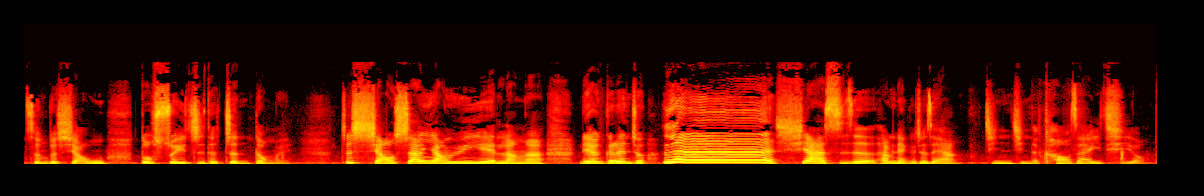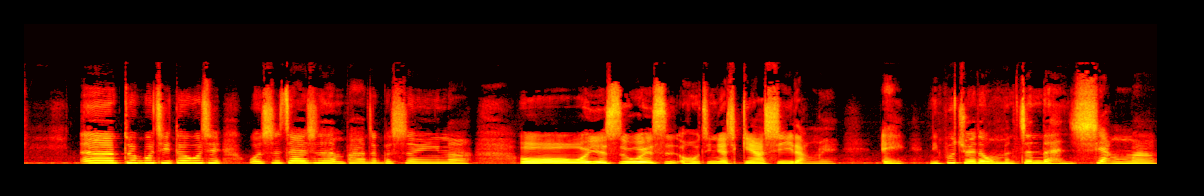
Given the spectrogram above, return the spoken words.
整个小屋都随之的震动。哎，这小山羊与野狼啊，两个人就啊吓死了，他们两个就怎样紧紧的靠在一起哦。嗯，对不起，对不起，我实在是很怕这个声音呐。哦，我也是，我也是。哦，今天是惊死人诶。哎，你不觉得我们真的很像吗？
